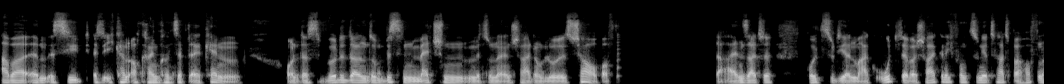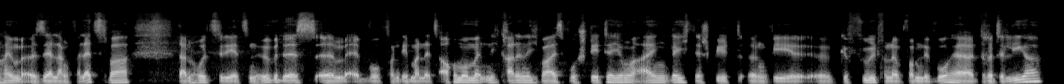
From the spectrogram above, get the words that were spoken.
aber ähm, es sieht, also ich kann auch kein Konzept erkennen. Und das würde dann so ein bisschen matchen mit so einer Entscheidung Louis Schaub. Auf der einen Seite holst du dir einen Marc Uth, der bei Schalke nicht funktioniert hat, bei Hoffenheim äh, sehr lang verletzt war. Dann holst du dir jetzt einen Hövedes, ähm, äh, wo, von dem man jetzt auch im Moment nicht gerade nicht weiß, wo steht der Junge eigentlich. Der spielt irgendwie äh, gefühlt von der, vom Niveau her dritte Liga.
